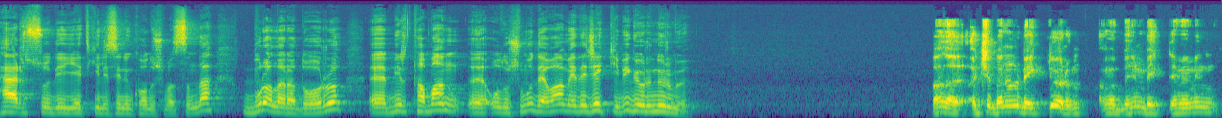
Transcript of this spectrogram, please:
her Suudi yetkilisinin konuşmasında. Buralara doğru e, bir taban e, oluşumu devam edecek gibi görünür mü? Valla açı ben onu bekliyorum ama benim beklememin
